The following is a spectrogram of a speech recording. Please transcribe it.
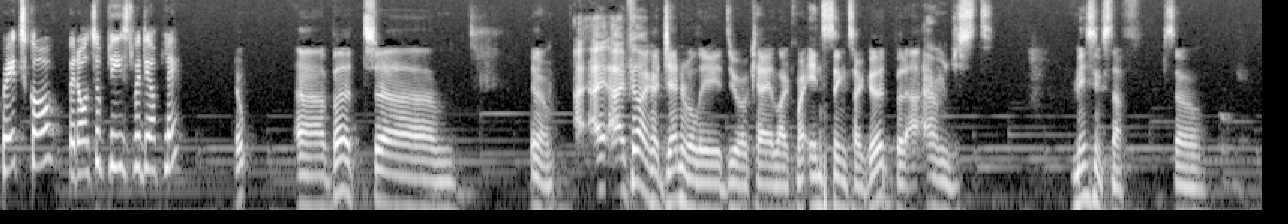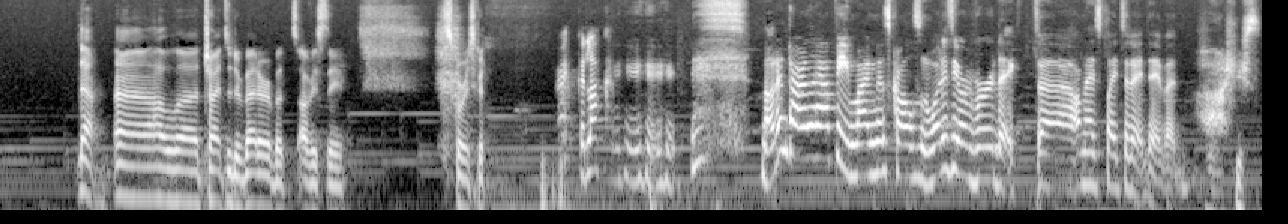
great score, but also pleased with your play. Nope, but. Um, you know, I, I feel like I generally do okay. Like my instincts are good, but I, am just missing stuff. So yeah, uh, I'll uh, try to do better, but obviously, score is good. All right, good luck. Not entirely happy, Magnus Carlsen. What is your verdict uh, on his play today, David? Ah, he's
